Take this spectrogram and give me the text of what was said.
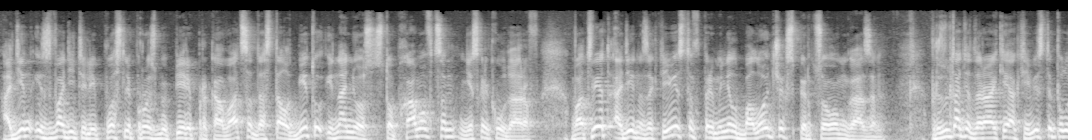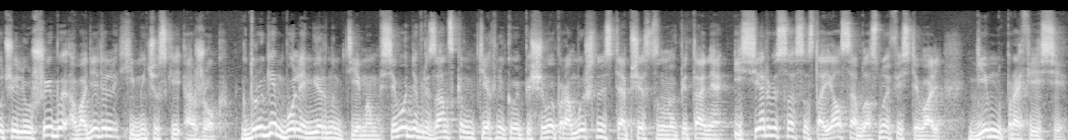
один из водителей после просьбы перепарковаться достал биту и нанес «Стоп-Хамовцам» несколько ударов. В ответ один из активистов применил баллончик с перцовым газом. В результате драки активисты получили ушибы, а водитель – химический ожог. К другим более мирным темам. Сегодня в Рязанском техникуме пищевой промышленности, общественного питания и сервиса состоялся областной фестиваль «Гимн профессии».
